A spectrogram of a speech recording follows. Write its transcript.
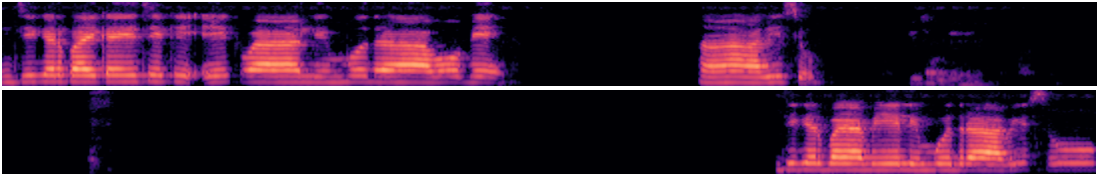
જીગરભાઈ કહે છે કે એકવાર લીંબોદરા આવો બેન. હા આવીશું. જીગરભાઈ અમે લીંબોદરા આવીશું.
